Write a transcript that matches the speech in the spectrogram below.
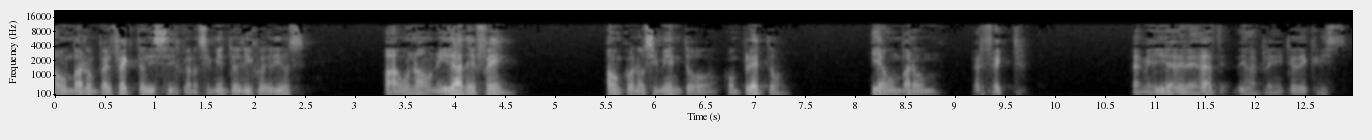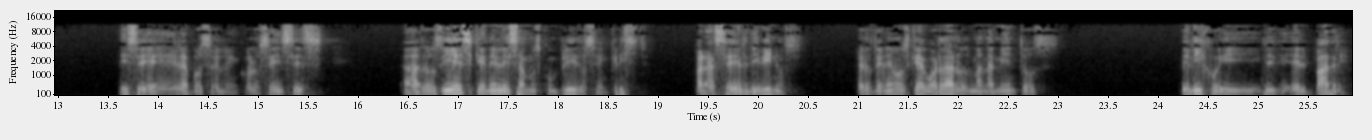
A un varón perfecto, dice el conocimiento del Hijo de Dios, a una unidad de fe, a un conocimiento completo y a un varón perfecto. La medida de la edad de la plenitud de Cristo. Dice el apóstol en Colosenses a 2.10 que en él estamos cumplidos en Cristo para ser divinos pero tenemos que aguardar los mandamientos del Hijo y del Padre,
